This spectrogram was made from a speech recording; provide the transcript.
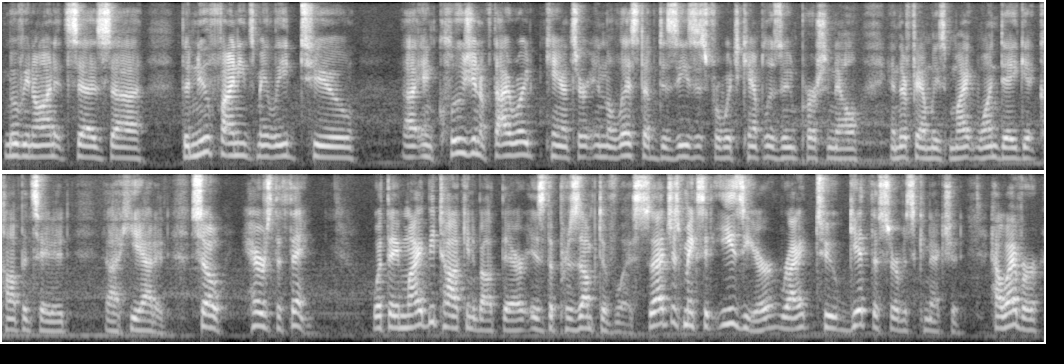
moving on, it says uh, the new findings may lead to uh, inclusion of thyroid cancer in the list of diseases for which Camp Lejeune personnel and their families might one day get compensated, uh, he added. So here's the thing what they might be talking about there is the presumptive list. So that just makes it easier, right, to get the service connection. However,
